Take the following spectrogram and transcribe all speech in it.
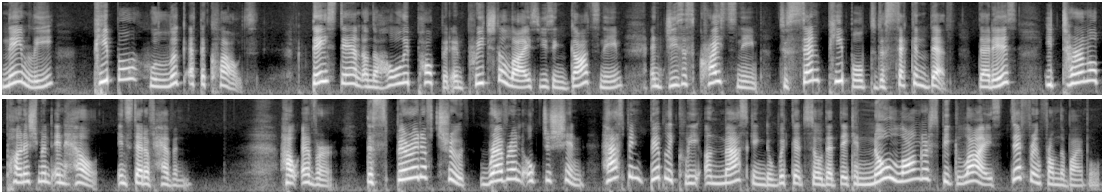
namely, people who look at the clouds. They stand on the holy pulpit and preach the lies using God's name and Jesus Christ's name to send people to the second death, that is, eternal punishment in hell instead of heaven. However, the Spirit of Truth, Reverend Okju Shin, has been biblically unmasking the wicked so that they can no longer speak lies differing from the Bible.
